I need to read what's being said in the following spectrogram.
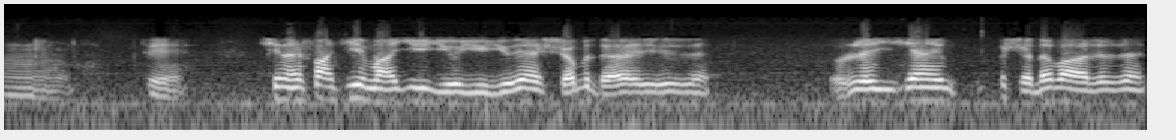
嗯，对，现在放弃嘛，有有有有点舍不得，有是以前不舍得吧，这是。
